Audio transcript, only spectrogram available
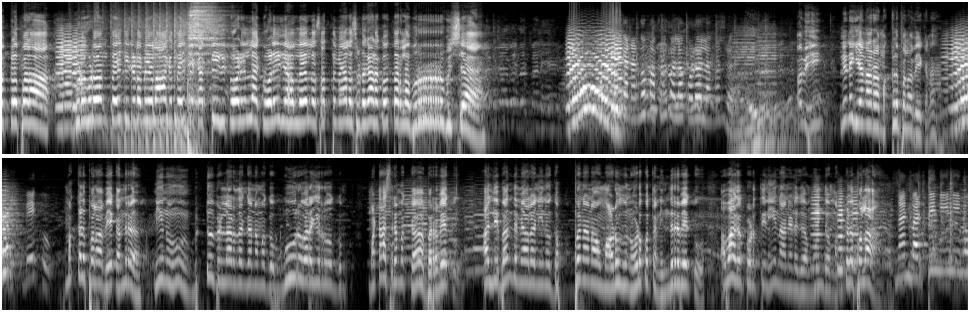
ಮಕ್ಕಳ ಫಲ. ಗುಡುಗುಡು ಅಂತೈತಿ ಗಿಡ ಮೇಲೆ ಆಗತೈತಿ ಕತ್ತಿಗೆ ಕೋಳಿಲ್ಲ ಕೋಳಿಗೆ ಹಲ್ಲ ಎಲ್ಲ ಸತ್ತ ಮೇಲೆ ಸುಡಗಾಡಕ್ ಹೋಗ್ತಾರಲ್ಲ ಬುರ್ರ ಭುಷ್ಯ ಈಗ ನಿನಗೆ ಏನಾರ ಅವಿ ನಿನಗೇನಾರ ಮಕ್ಕಳ ಫಲ ಬೇಕನ? ಬೇಕು. ಮಕ್ಕಳ ಫಲ ಬೇಕಂದ್ರ ನೀನು ಬಿಟ್ಟು ಬಿಡ್ಲಾರ್ದಂಗ ನಮಗ ಊರವರೆಗಿರೋ ಮಠಾಶ್ರಮಕ್ಕ ಬರಬೇಕು. ಅಲ್ಲಿ ಬಂದ ಮೇಲೆ ನೀನು ಗಪ್ಪನ ನಾವು ಮಾಡೋದು ನೋಡ್ಕೊತ ನಿಂದಿರಬೇಕು. ಅವಾಗ ಕೊಡ್ತೀನಿ ನಾನು ನಿನಗೆ ಮುಂದೆ ಮಕ್ಕಳ ಫಲ. ನಾನು ಬರ್ತೀನಿ ನೀನು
